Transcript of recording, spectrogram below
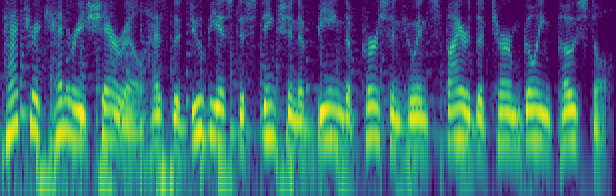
Patrick Henry Sherrill has the dubious distinction of being the person who inspired the term going postal.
